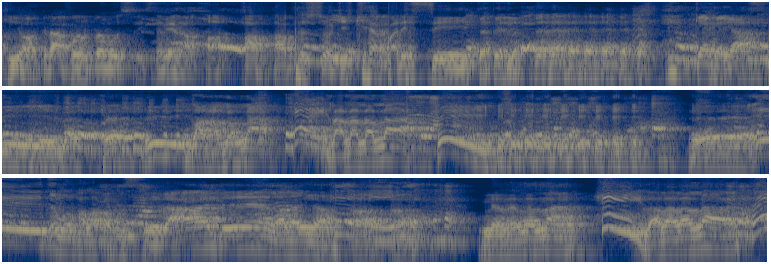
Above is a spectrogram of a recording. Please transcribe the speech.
Aqui, ó, gravando pra vocês, tá vendo? Ó, ó, ó, a pessoa que quer aparecer, tá vendo? quer ganhar a cena, né? Ei, lá, lá, lá, lá, ei, lá, lá, lá, lá, ei! É, eita, eu vou falar pra você, ai, né? Lá, lá, ó, ó, ó, lá, lá, lá, lá, ei, lá, lá, lá, lá, ei!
